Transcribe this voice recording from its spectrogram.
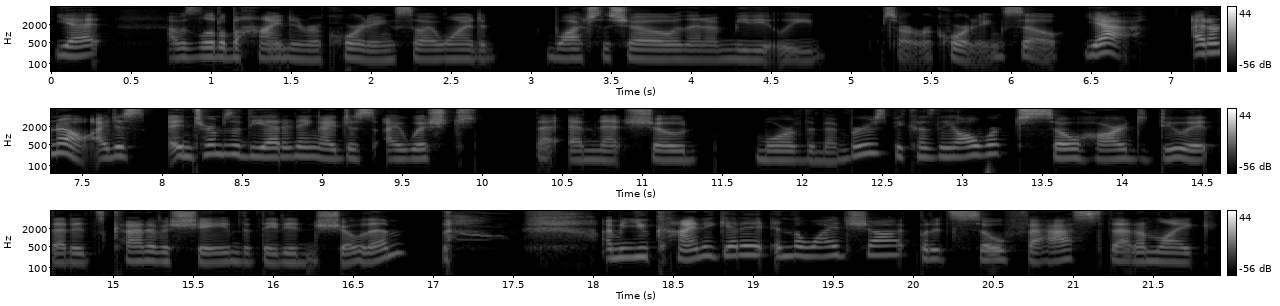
yet. I was a little behind in recording, so I wanted to watch the show and then immediately start recording. So, yeah, I don't know. I just in terms of the editing, I just I wished that Mnet showed more of the members because they all worked so hard to do it that it's kind of a shame that they didn't show them. I mean, you kind of get it in the wide shot, but it's so fast that I'm like,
